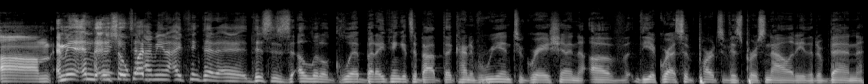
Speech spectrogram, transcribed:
um, I mean, and, and so what? I mean, I think that uh, this is a little glib, but I think it's about the kind of reintegration of the aggressive parts of his personality that have been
